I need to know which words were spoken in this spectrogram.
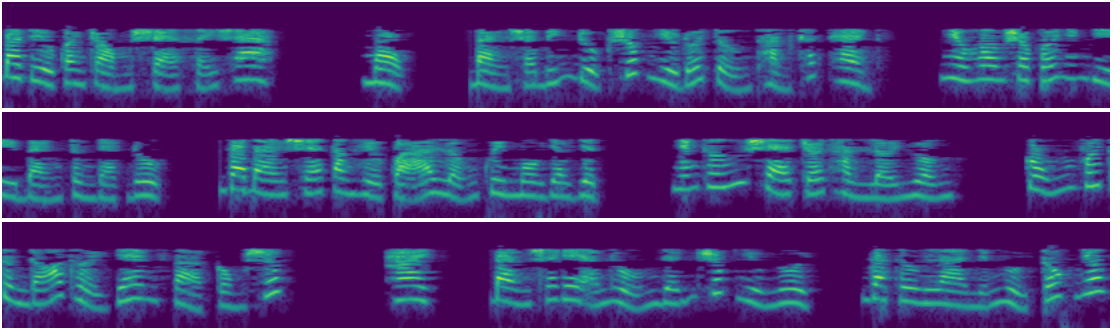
ba điều quan trọng sẽ xảy ra. Một, bạn sẽ biến được rất nhiều đối tượng thành khách hàng, nhiều hơn so với những gì bạn từng đạt được, và bạn sẽ tăng hiệu quả lẫn quy mô giao dịch. Những thứ sẽ trở thành lợi nhuận, cũng với từng đó thời gian và công sức. Hai, bạn sẽ gây ảnh hưởng đến rất nhiều người, và thường là những người tốt nhất,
